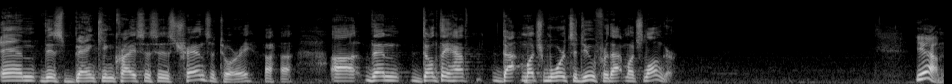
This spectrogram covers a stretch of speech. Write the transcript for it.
and this banking crisis is transitory, uh, then don't they have that much more to do for that much longer? Yeah,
